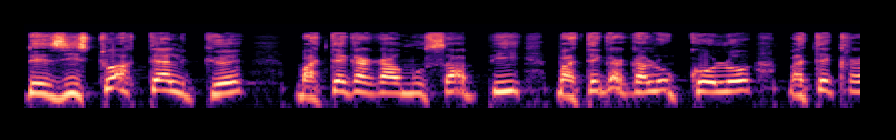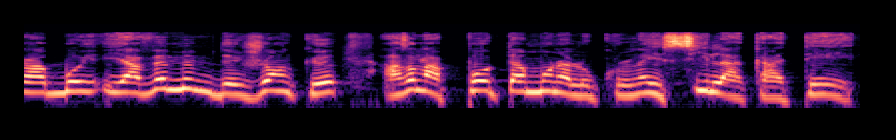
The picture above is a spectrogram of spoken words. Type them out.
des histoires telles que Batekaka Moussapi, Batekaka Lokolo, Batekaka Boy. Il y avait même des gens que, Azana Potamona Lokolo, ici la kate,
